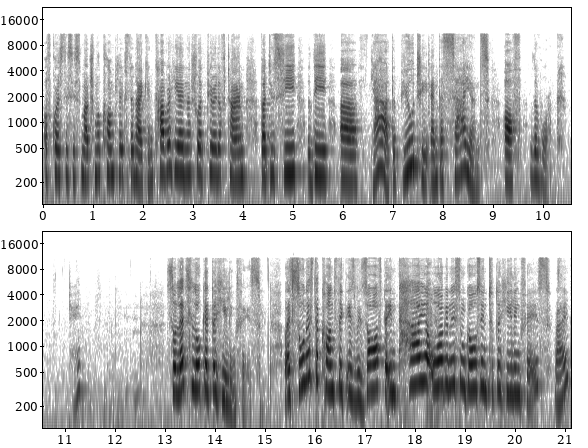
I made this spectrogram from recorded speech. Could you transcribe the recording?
Of course, this is much more complex than I can cover here in a short period of time, but you see the, uh, yeah, the beauty and the science of the work. Okay? So let's look at the healing phase. As soon as the conflict is resolved, the entire organism goes into the healing phase, right?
